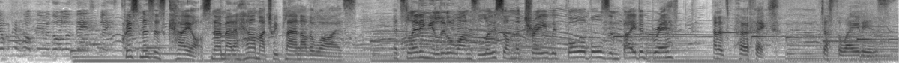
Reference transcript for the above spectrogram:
able to help me with all of these, please? Christmas is chaos, no matter how much we plan otherwise. It's letting your little ones loose on the tree with baubles and bated breath, and it's perfect, just the way it is.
